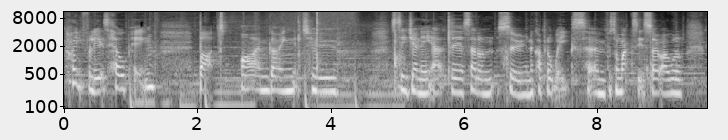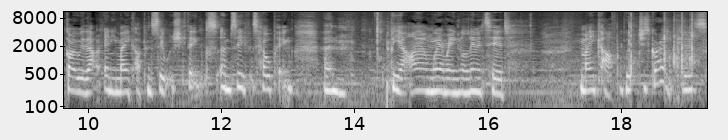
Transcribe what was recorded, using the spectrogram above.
hopefully it's helping, but I'm going to see Jenny at the salon soon in a couple of weeks um, for some waxes. So I will go without any makeup and see what she thinks and um, see if it's helping. Um, but yeah I am wearing limited makeup which is great because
